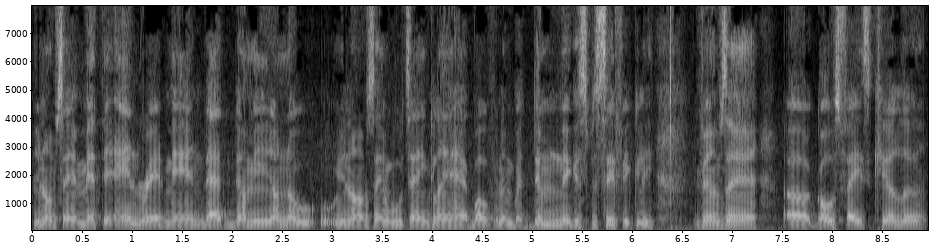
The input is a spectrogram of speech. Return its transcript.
you know what I'm saying, Method and Redman. That I mean, I know, you know what I'm saying, Wu Tang Clan had both of them, but them niggas specifically, you feel what I'm saying? Uh, Ghostface Killah,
